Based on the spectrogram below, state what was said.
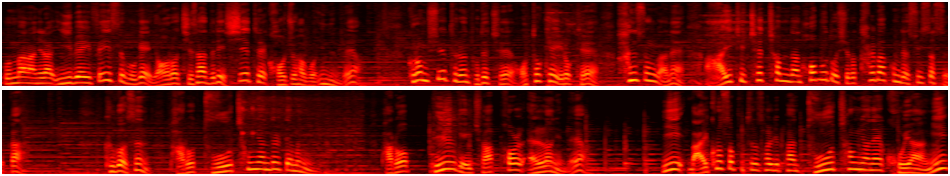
뿐만 아니라 이베이, 페이스북의 여러 지사들이 시애틀에 거주하고 있는데요. 그럼 시애틀은 도대체 어떻게 이렇게 한순간에 IT 최첨단 허브 도시로 탈바꿈될 수 있었을까? 그것은 바로 두 청년들 때문입니다. 바로 빌 게이츠와 폴 앨런인데요. 이 마이크로소프트를 설립한 두 청년의 고향이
